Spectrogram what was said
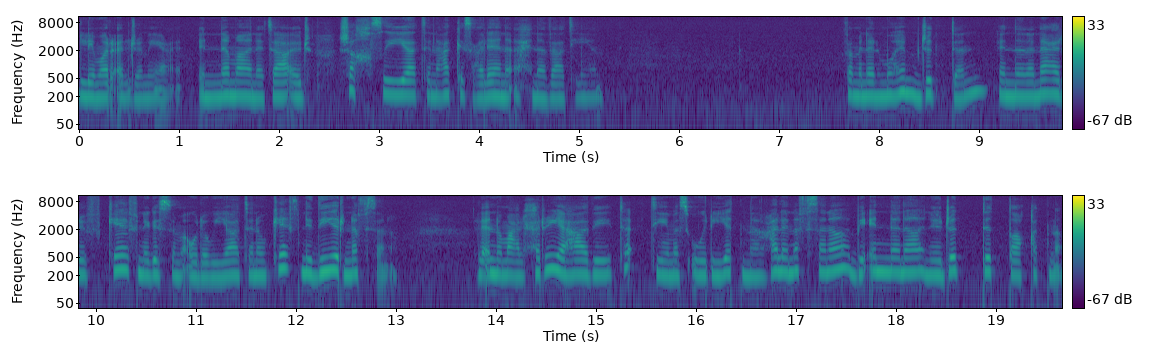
لمرأى الجميع إنما نتائج شخصية تنعكس علينا إحنا ذاتيا. فمن المهم جدا إننا نعرف كيف نقسم أولوياتنا وكيف ندير نفسنا. لأنه مع الحرية هذه تأتي مسؤوليتنا على نفسنا بأننا نجدد طاقتنا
